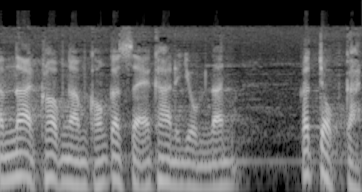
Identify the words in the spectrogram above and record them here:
อำนาจครอบงำของกระแสค่านิยมนั้น ก็จบกัน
